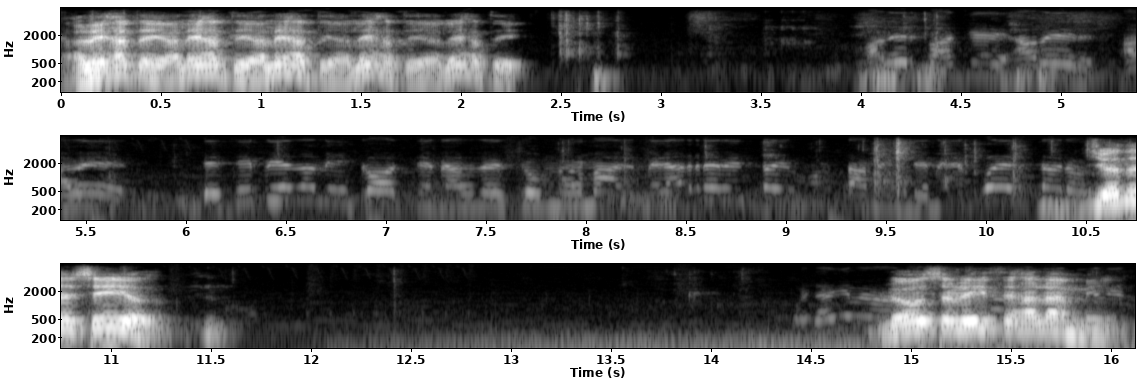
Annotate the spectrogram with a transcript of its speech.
Aléjate, aléjate, aléjate, aléjate, aléjate. A ver, ¿para qué? A ver, a ver. Te estoy pidiendo mi coche, pedazo de subnormal. Me la reventado injustamente. ¿Me puedes dar o Yo no he sido. Pues Luego se lo dices al admin.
